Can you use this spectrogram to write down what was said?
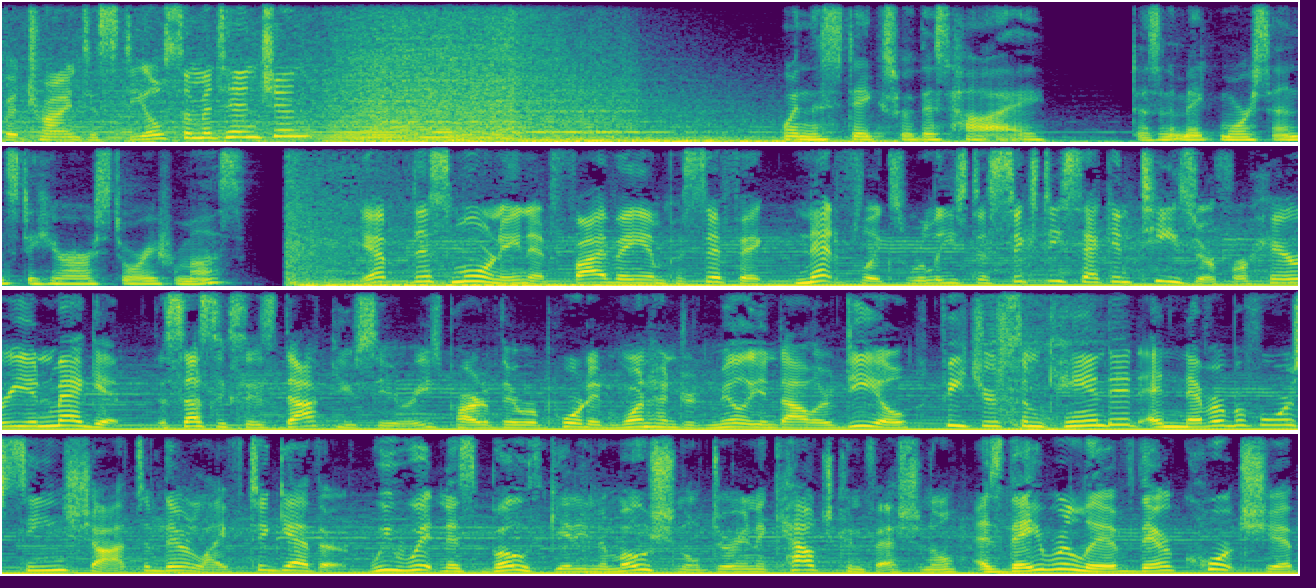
but trying to steal some attention? When the stakes are this high, doesn't it make more sense to hear our story from us? Yep, this morning at 5 a.m. Pacific, Netflix released a 60 second teaser for Harry and Meghan. The Sussexes docu-series, part of their reported $100 million deal, features some candid and never before seen shots of their life together. We witnessed both getting emotional during a couch confessional as they relive their courtship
